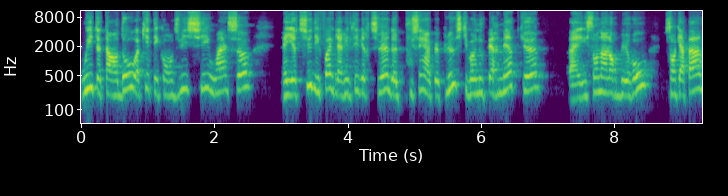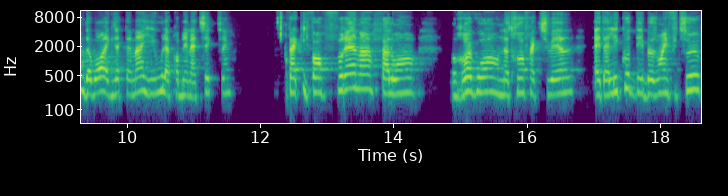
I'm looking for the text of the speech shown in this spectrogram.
oui, tu as tant d'eau, OK, tu es conduit ici, ouais, ça. Mais y a-tu des fois avec la réalité virtuelle de le pousser un peu plus, qui va nous permettre que, ben, ils sont dans leur bureau, sont capables de voir exactement il est où la problématique. Tu sais. Fait qu'il va vraiment falloir revoir notre offre actuelle, être à l'écoute des besoins futurs,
